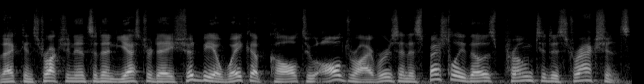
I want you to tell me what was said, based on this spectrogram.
That construction incident yesterday should be a wake up call to all drivers and especially those prone to distractions.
